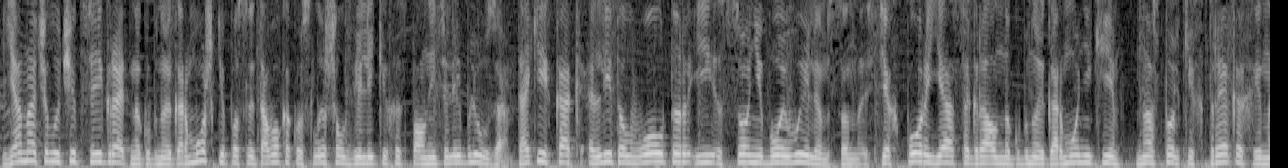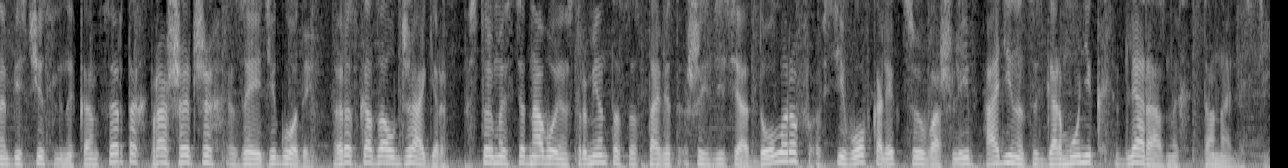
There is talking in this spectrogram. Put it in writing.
Я начал учиться играть на губной гармошке после того, как услышал великих исполнителей блюза, таких как Литл Уолтер и Сони Бой Уильямсон. С тех пор я сыграл на губной гармонике на стольких треках и на бесчисленных концертах, прошедших за эти годы, рассказал Джаггер. Стоимость одного инструмента составит 60 долларов. Всего в коллекцию вошли 11 гармоник для разных тональностей.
